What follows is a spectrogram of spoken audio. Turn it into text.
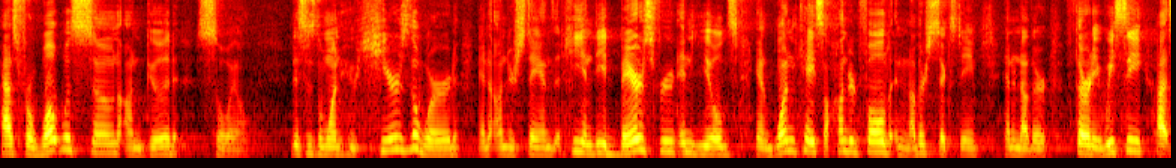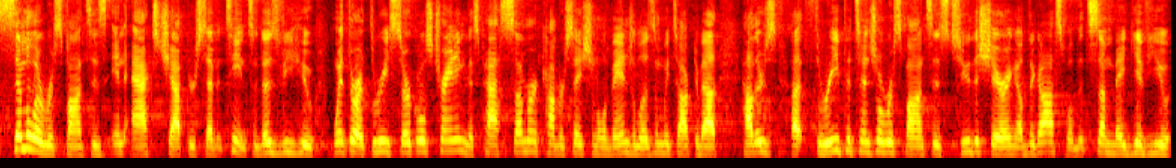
As for what was sown on good soil, this is the one who hears the word and understands it. He indeed bears fruit and yields, in one case a hundredfold, in another 60, and another 30. We see uh, similar responses in Acts chapter 17. So, those of you who went through our three circles training this past summer, conversational evangelism, we talked about how there's uh, three potential responses to the sharing of the gospel. That some may give you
